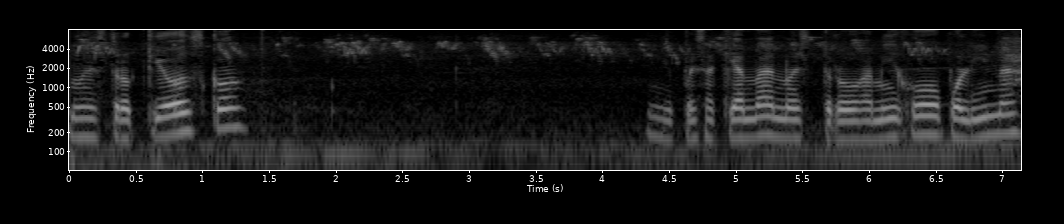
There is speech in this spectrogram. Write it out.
nuestro kiosco. Y pues aquí anda nuestro amigo Polina,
